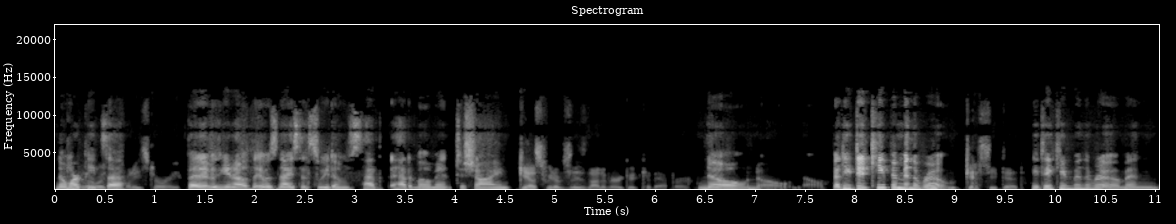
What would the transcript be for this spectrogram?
no more Even though It was a pizza. funny story. But it was, you know, it was nice that Sweetums had had a moment to shine. Yeah, Sweetums is not a very good kidnapper. No, no, no. But he did keep him in the room. Guess he did. He did keep him in the room, and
